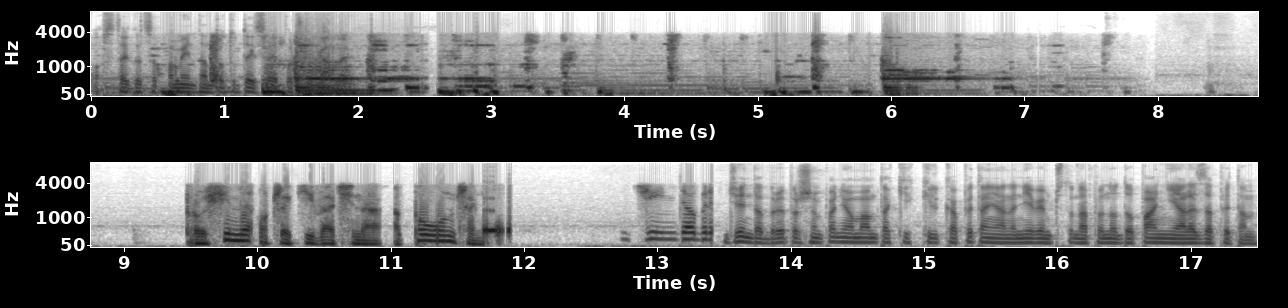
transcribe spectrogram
O, z tego co pamiętam, to tutaj sobie poczekamy. Prosimy oczekiwać na połączenie. Dzień dobry. Dzień dobry, proszę Panią, mam takich kilka pytań, ale nie wiem, czy to na pewno do Pani, ale zapytam.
